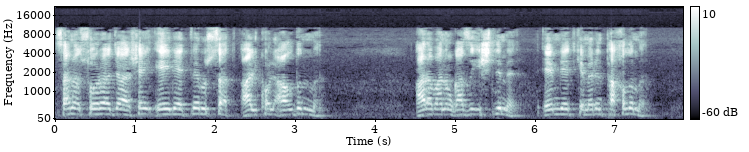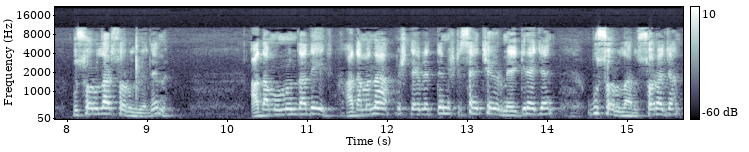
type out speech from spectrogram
Sana soracağı şey ehliyet ve ruhsat. Alkol aldın mı? Arabanın gazı içti mi? Emniyet kemerin takılı mı? Bu sorular soruluyor değil mi? Adam umrunda değil. Adama ne yapmış? Devlet demiş ki sen çevirmeye gireceksin. Bu soruları soracaksın.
